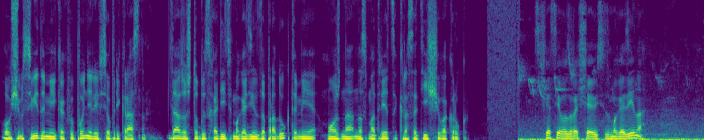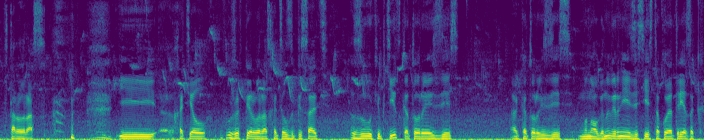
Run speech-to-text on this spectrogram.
В общем, с видами, как вы поняли, все прекрасно. Даже чтобы сходить в магазин за продуктами, можно насмотреться красотища вокруг. Сейчас я возвращаюсь из магазина второй раз. И э, хотел, уже в первый раз хотел записать звуки птиц, которые здесь, которых здесь много. Ну, вернее, здесь есть такой отрезок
